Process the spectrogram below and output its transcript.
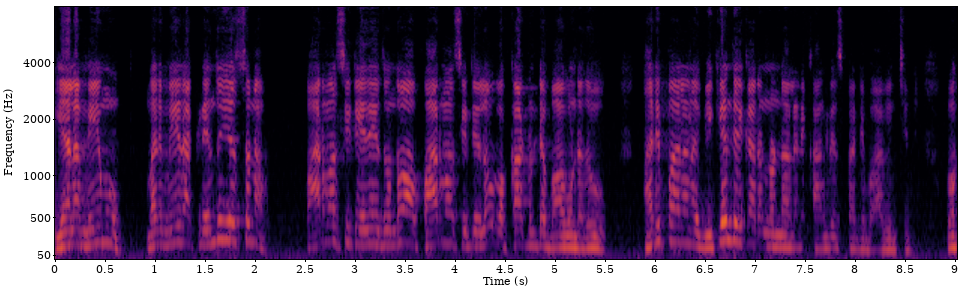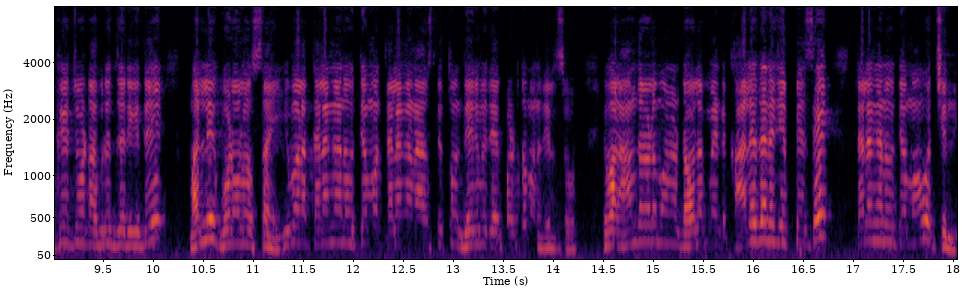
ఇలా మేము మరి మీరు అక్కడ ఎందుకు చేస్తున్నాం? ఫార్మా సిటీ ఏదైతే ఉందో ఆ ఫార్మాసిటీలో ఒక్కటి ఉంటే బాగుండదు. పరిపాలన వికేంద్రీకరణ ఉండాలని కాంగ్రెస్ పార్టీ భావించింది. ఒకే చోట అభివృద్ధి జరిగితే మళ్ళీ గొడవలు వస్తాయి. ఇవాళ తెలంగాణ ఉద్యమం తెలంగాణ అస్తిత్వం దేని మీద ఏర్పడుతుందో మనకు తెలుసు. ఇవాళ ఆంధ్రాలో మనం డెవలప్మెంట్ కాలేదని చెప్పేసి తెలంగాణ ఉద్యమం వచ్చింది.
